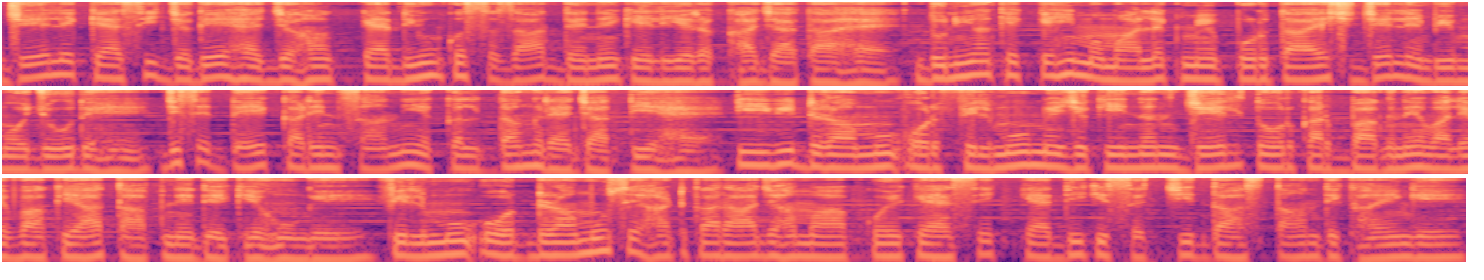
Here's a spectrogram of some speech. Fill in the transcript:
जेल एक ऐसी जगह है जहाँ कैदियों को सजा देने के लिए रखा जाता है। दुनिया के कई ममालिक में पुरताइश जेलें भी मौजूद हैं, जिसे देख कर इंसानी अकल दंग रह जाती है। टीवी ड्रामों और फ़िल्मों में यकीनन जेल तोड़कर भागने वाले वाकयात आपने देखे होंगे। फ़िल्मों और ड्रामों से हटकर आज हम आपको एक ऐसे कैदी की सच्ची दास्तान दिखाएँगे,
